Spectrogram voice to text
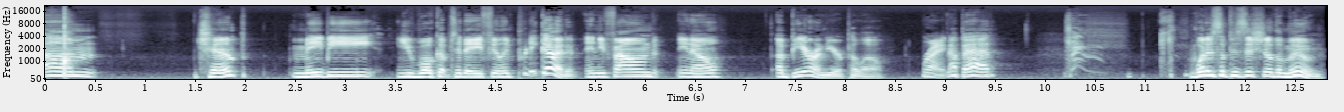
um, Chimp, maybe you woke up today feeling pretty good and you found, you know, a beer under your pillow. Right. Not bad. what is the position of the moon?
